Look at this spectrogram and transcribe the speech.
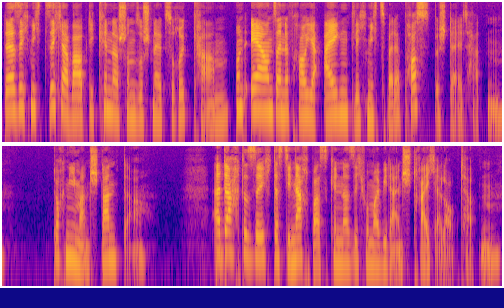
da er sich nicht sicher war, ob die Kinder schon so schnell zurückkamen und er und seine Frau ja eigentlich nichts bei der Post bestellt hatten. Doch niemand stand da. Er dachte sich, dass die Nachbarskinder sich wohl mal wieder einen Streich erlaubt hatten.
